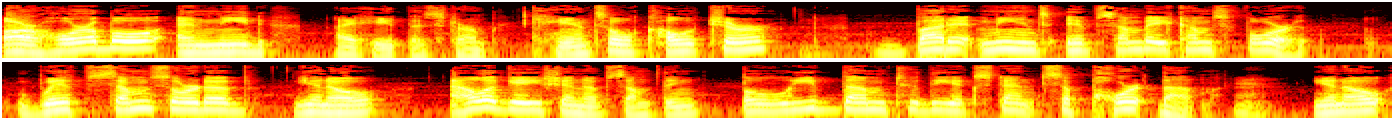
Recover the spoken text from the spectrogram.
are horrible, and need, I hate this term, cancel culture. But it means if somebody comes forth with some sort of, you know, allegation of something, believe them to the extent, support them. Hmm. You know,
